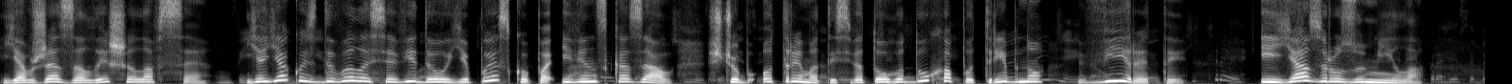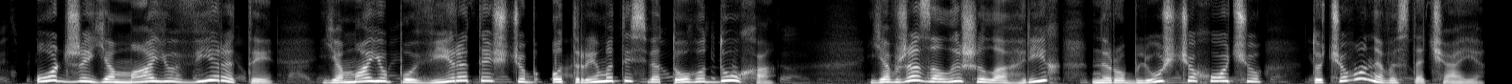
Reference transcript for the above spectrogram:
Я вже залишила все. Я якось дивилася відео єпископа, і він сказав, щоб отримати Святого Духа, потрібно вірити. І я зрозуміла. Отже, я маю вірити. Я маю повірити, щоб отримати Святого Духа. Я вже залишила гріх, не роблю, що хочу. То чого не вистачає?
